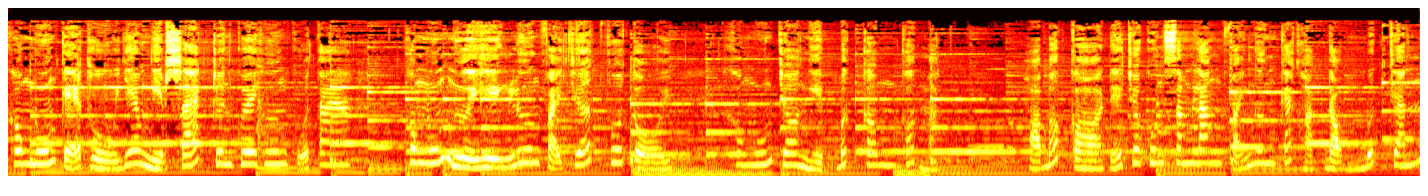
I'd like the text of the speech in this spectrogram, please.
Không muốn kẻ thù gieo nghiệp sát trên quê hương của ta. Không muốn người hiền lương phải chết vô tội. Không muốn cho nghiệp bất công có mặt. Họ bóp cò để cho quân xâm lăng phải ngưng các hoạt động bất chánh.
